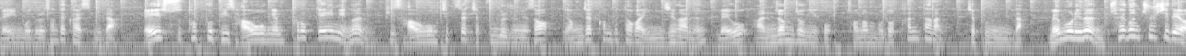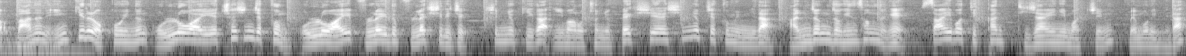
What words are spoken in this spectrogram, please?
메인보드를 선택하였습니다. ASUS 터프 B450M 프로 게이밍은 B450 칩셋 제품들 중에서 영재 컴퓨터가 인증하는 매우 안정적이고 전원부도 탄탄한 제품입니다. 메모리는 최근 출시되어 많은 인기를 얻고 있는 올로와이의 최신 제품 올로와이 블레이드 블랙 시리즈 16기가 25600 CL16 제품입니다. 안정적인 성능에 사이버틱한 디자인이 멋진 메모리입니다.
